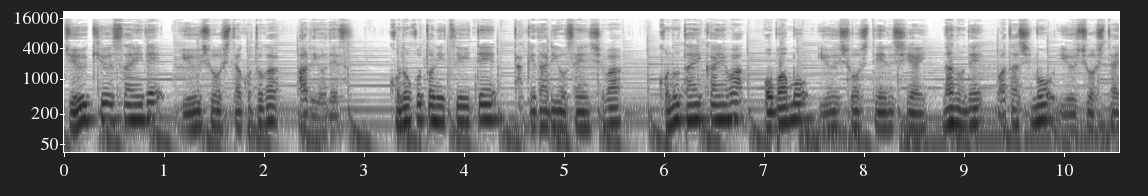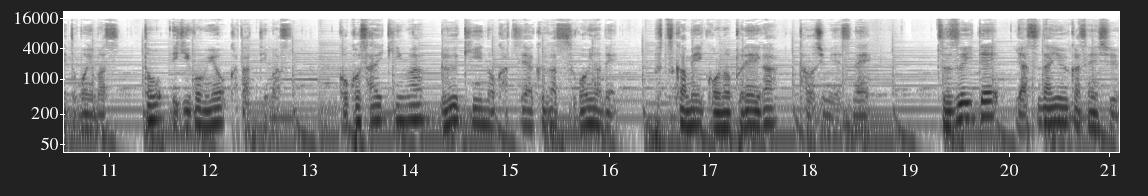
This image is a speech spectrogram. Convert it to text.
19歳で優勝したことがあるようです。このことについて武田理央選手はこの大会はおばも優勝している試合なので私も優勝したいと思いますと意気込みを語っています。ここ最近はルーキーの活躍がすごいので2日目以降のプレーが楽しみですね。続いて安田優花選手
